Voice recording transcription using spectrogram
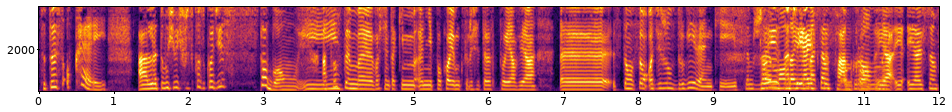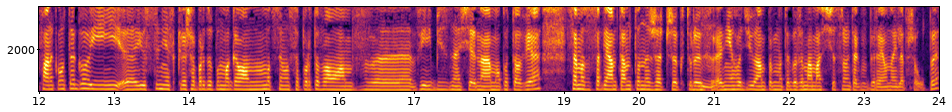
to to jest okej. Okay. Ale to musi być wszystko w zgodzie z tobą. I... A co z tym e, właśnie takim niepokojem, który się teraz pojawia e, z tą, z tą odzieżą z drugiej ręki? z tym, że to jest, moda znaczy, ja jestem fanką. Ja, ja, ja, jestem fanką tego i e, Justynie Skresza bardzo pomagałam, mocno ją supportowałam w, w jej biznesie na Mokotowie. Sama zostawiałam tam tony rzeczy, których hmm. nie chodziłam, pomimo tego, że mama z siostrą i tak wybierają najlepsze łupy.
